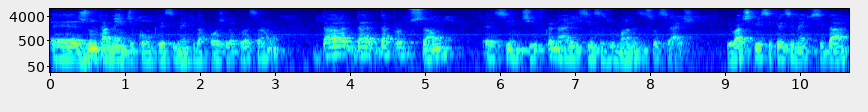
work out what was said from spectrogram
é, juntamente com o crescimento da pós-graduação, da, da, da, produção é, científica na área de ciências humanas e sociais. Eu acho que esse crescimento se dá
